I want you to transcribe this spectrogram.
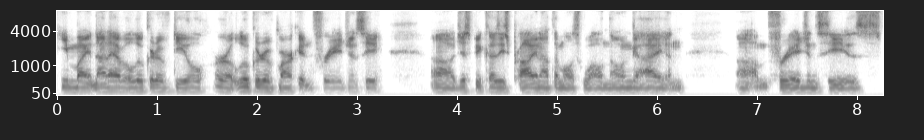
he might not have a lucrative deal or a lucrative market in free agency, uh, just because he's probably not the most well known guy. And um, free agency is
